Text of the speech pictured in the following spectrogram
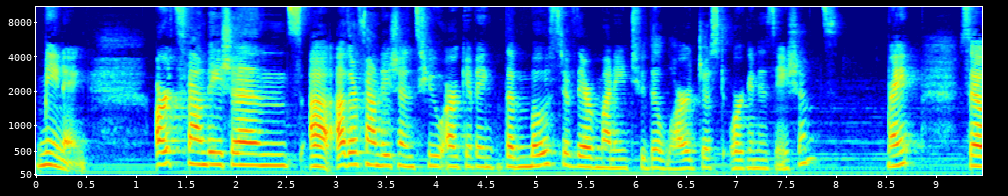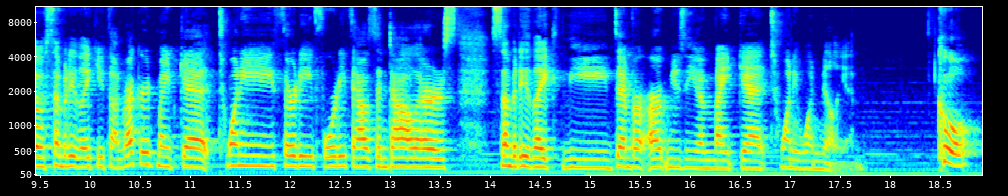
meaning arts foundations, uh, other foundations who are giving the most of their money to the largest organizations, right? So somebody like Youth on Record might get 20, 30, 40,000 dollars. Somebody like the Denver Art Museum might get 21 million. Cool.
